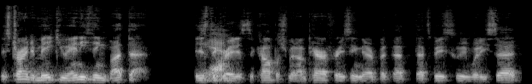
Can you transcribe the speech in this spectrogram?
is trying to make you anything but that is yeah. the greatest accomplishment. I'm paraphrasing there, but that, that's basically what he said.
